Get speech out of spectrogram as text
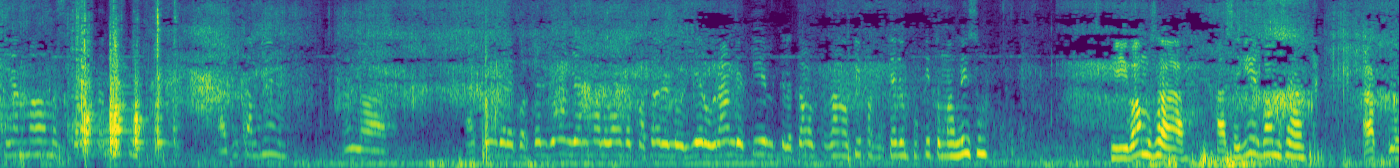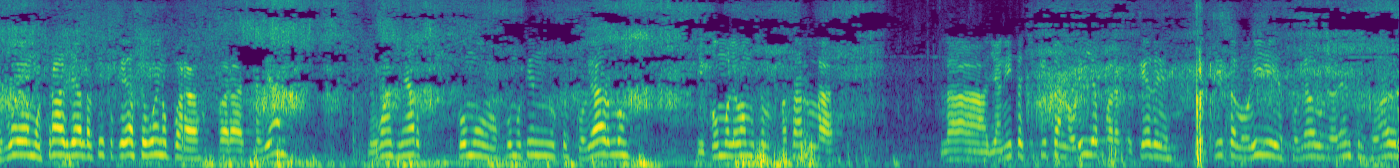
Aquí un ratito. Aquí también, en la, aquí donde le corté el yon, ya nomás le vamos a pasar el orillero grande aquí, el que le estamos pasando aquí para que quede un poquito más liso. Y vamos a, a seguir, vamos a, a, les voy a mostrar ya el ratito que ya esté bueno para, para escobiar. Les voy a enseñar cómo, cómo tienen que escobiarlo y cómo le vamos a pasar la, la llanita chiquita en la orilla para que quede cerquita la orilla y escobiarlo de adentro. Se va a ver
